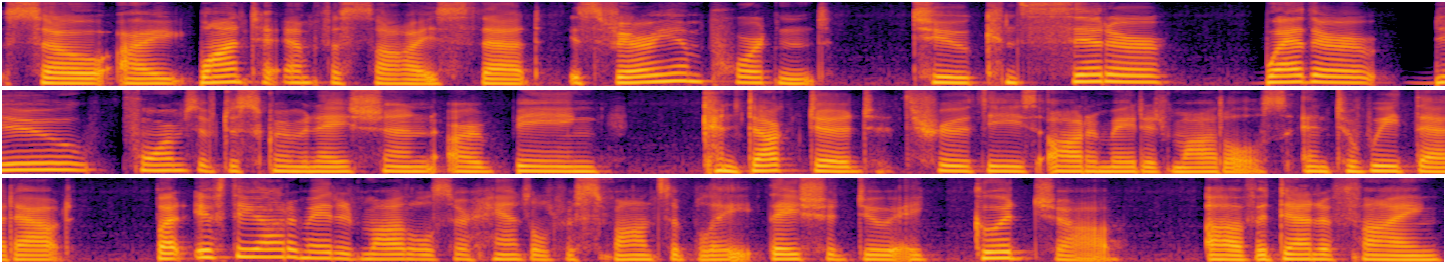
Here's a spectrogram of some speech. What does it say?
so I want to emphasize that it's very important to consider whether new forms of discrimination are being conducted through these automated models and to weed that out. But if the automated models are handled responsibly, they should do a good job of identifying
